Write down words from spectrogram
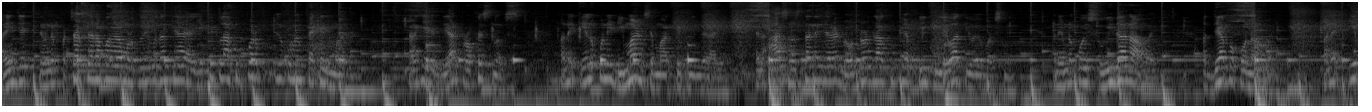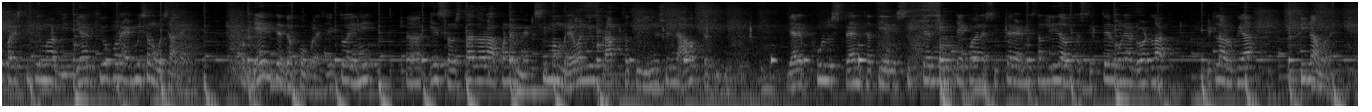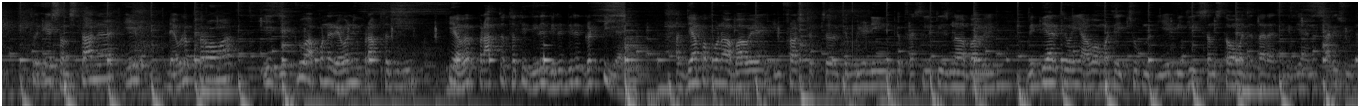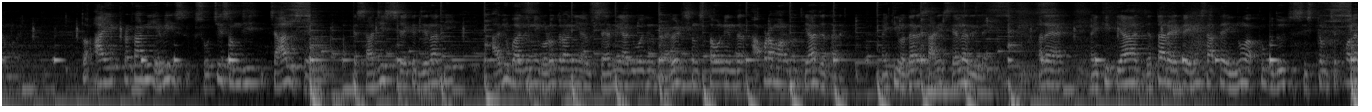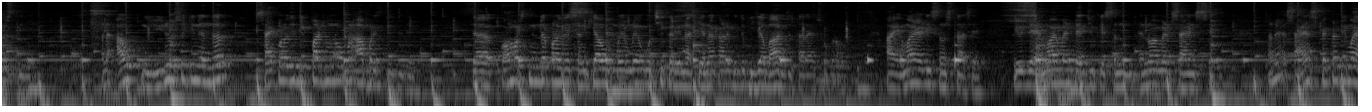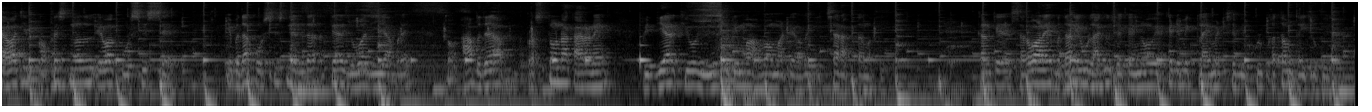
અહીં જે તેમને પચાસ હજાર પગાર મળતો એ બધા ત્યાં એક એક લાખ ઉપર એ લોકોને પેકેજ મળે કારણ કે દે આર પ્રોફેશનલ્સ અને એ લોકોની ડિમાન્ડ છે માર્કેટની અંદર આવી એટલે આ સંસ્થાને જ્યારે દોઢ દોઢ લાખ રૂપિયા ફી લેવાતી હોય વર્ષની, અને એમને કોઈ સુવિધા ના હોય, અધ્યાપકો ના હોય, અને એ પરિસ્થિતિમાં વિદ્યાર્થીઓ પણ એડમિશન ઓછા લે તો બે રીતે ધક્કો પડે છે. એક તો એની એ સંસ્થા દ્વારા આપણને મેક્સિમમ રેવન્યુ પ્રાપ્ત થતું યુનિવર્સિટીની આવક થતી હતી. જ્યારે ફૂલ સ્ટ્રેન્થ હતી, એની સિત્તેરની ઇન્ટેક હોય અને સિત્તેર એડમિશન લીધા હોય, તો સિત્તેર ગુણ્યા દોઢ લાખ એટલા રૂપિયા ફીના મળે. તો એ સંસ્થાને એ ડેવલપ કરવામાં એ જેટલું આપણને રેવન્યુ પ્રાપ્ત થતી હતી, એ હવે પ્રાપ્ત થતી ધીરે ધીરે ધીરે ઘટતી જાય અધ્યાપકોના અભાવે ઇન્ફ્રાસ્ટ્રક્ચર કે બિલ્ડિંગ કે ફેસિલિટીઝના અભાવે, વિદ્યાર્થીઓ અહીં આવવા માટે ઈચ્છુક નથી. એ બીજી સંસ્થાઓમાં જતા રહે છે કે જ્યાં એને સારી સુવિધા મળે. તો આ એક પ્રકારની એવી સોચી સમજી ચાલ છે કે સાજિશ છે કે જેનાથી આજુબાજુની વડોદરાની શહેરની આજુબાજુની પ્રાઇવેટ સંસ્થાઓની અંદર આપણા માણસો ત્યાં જતા રહે. અહીંથી વધારે સારી સેલરી લે. અને અહીંથી ત્યાં જતા રહે એટલે એની સાથે એનું આખું બધું જ સિસ્ટમ છે કોલેપ્સ થઈ જાય. અને આવું યુનિવર્સિટીની અંદર સાયકોલોજી ડિપાર્ટમેન્ટમાં પણ આ પરિસ્થિતિ થઈ. કોમર્સની અંદર પણ એવી સંખ્યાઓ એમણે ઓછી કરી નાખી. એના કારણે બીજું બીજા બહાર જતા રહ્યા છોકરાઓ. આ એમઆઈઆઈડી સંસ્થા છે. એવી રીતે એન્વાયરમેન્ટ એજ્યુકેશન એન્વાયરમેન્ટ સાયન્સ છે. અને સાયન્સ ફેકલ્ટીમાં આવા જે પ્રોફેશનલ એવા કોર્સિસ છે, એ બધા કોર્સિસની અંદર અત્યારે જોવા જઈએ આપણે, તો આ બધા પ્રશ્નોના કારણે વિદ્યાર્થીઓ યુનિવર્સિટીમાં આવવા માટે હવે ઈચ્છા રાખતા નથી. કારણ કે સરવાળે બધાને એવું લાગ્યું છે કે એનો એકેડેમિક ક્લાઇમેટ છે બિલકુલ ખતમ થઈ ચૂક્યું છે.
